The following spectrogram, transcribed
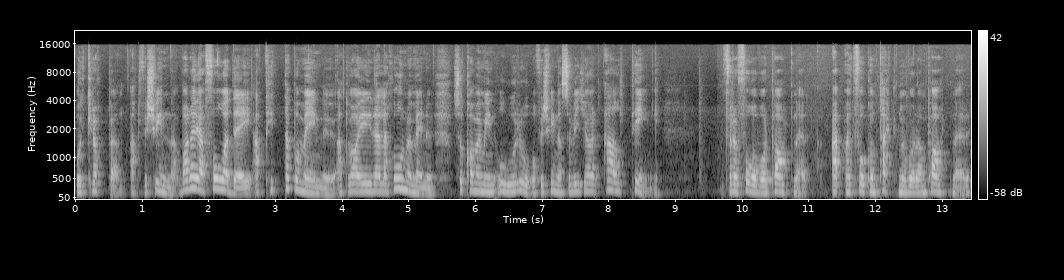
och kroppen att försvinna. Bara jag får dig att titta på mig nu, att vara i relation med mig nu, så kommer min oro att försvinna. Så vi gör allting för att få vår partner, att, få kontakt med vår partner.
